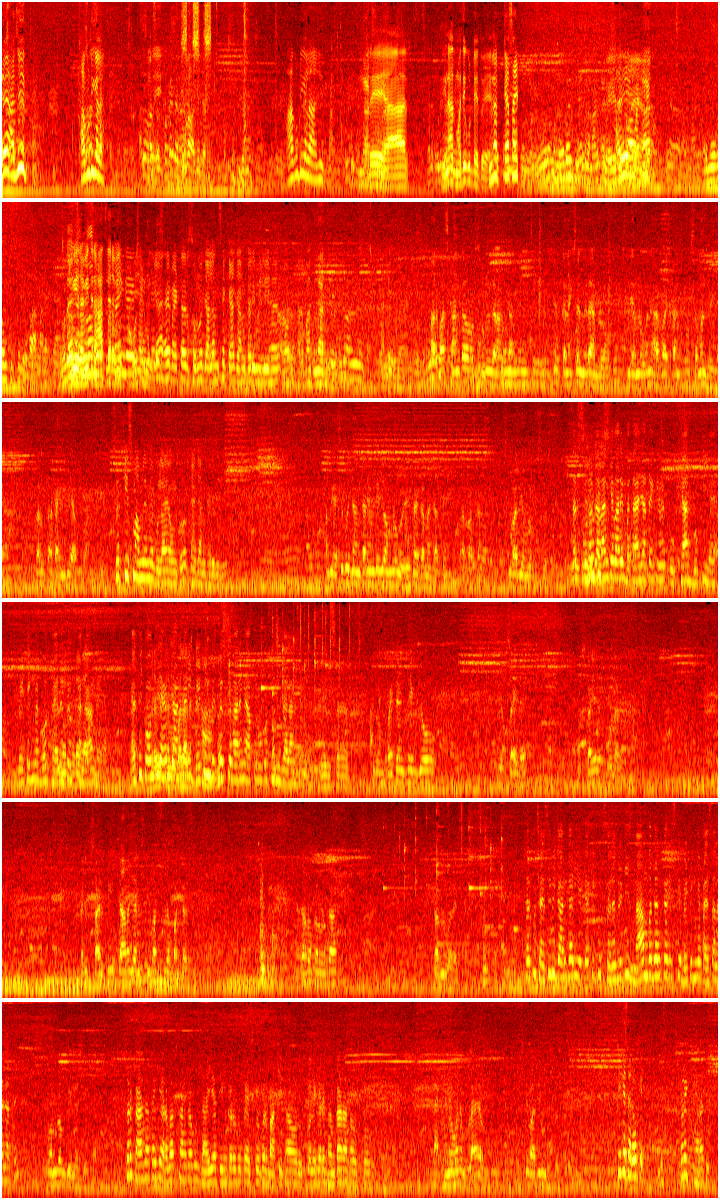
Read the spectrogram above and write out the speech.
ए अजित हा कुठे गेला? हा कुठे गेला अजित? अरे यार निनाद मध्ये कुठे येतोय ना त्या साईड अरे यार. रवि रवि तेरा हाथ ले रवि. वो साइड में ले। क्या है मैटर सोनू जालन से क्या जानकारी मिली है और अरबाज खान के अरबाज खान का और सोनू जलान का जो कनेक्शन मिला है हम लोगों को इसलिए हम लोगों ने अरबाज खान को समझ भेजा है। कल का टाइम दिया अभी आने के सर किस मामले में बुलाया उनको? क्या जानकारी मिली? अभी ऐसी कुछ जानकारी मिली जो हम लोग वेरीफाई करना चाहते हैं उसके बाद ही हम लोग डिस्कस करेंगे। सर सोनू जालान के बारे में बताया जाता है कि वो एक कुख्यात बुकी है बेटिंग में बहुत पहले से उसका नाम है। ऐसी कौन सी अहम जानकारी बेटिंग बिज़नेस के बारे में आप लोगों को सोनू जालान से मिली? तो पेटेंट टेक जो वेबसाइट है उसका ये ओनर है। करीब साढ़े तीन चार हज़ार इसके पास फंटर्स हज़ारों करोड़ का टर्नओवर है इसका। सर कुछ ऐसी भी जानकारी है क्या कि कुछ सेलिब्रिटीज नाम बदल कर इसके बेटिंग में पैसा लगाते हैं? वो हम लोग भी नहीं हैं सर कहा जाता है कि अरबाज खान का कुछ ढाई या तीन करोड़ रुपए इसके ऊपर बाकी था और उसको लेकर धमका रहा था उसको। हम लोगों ने बुलाया उनको। उसके बाद ही ठीक है सर ओके। सर एक मराठी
